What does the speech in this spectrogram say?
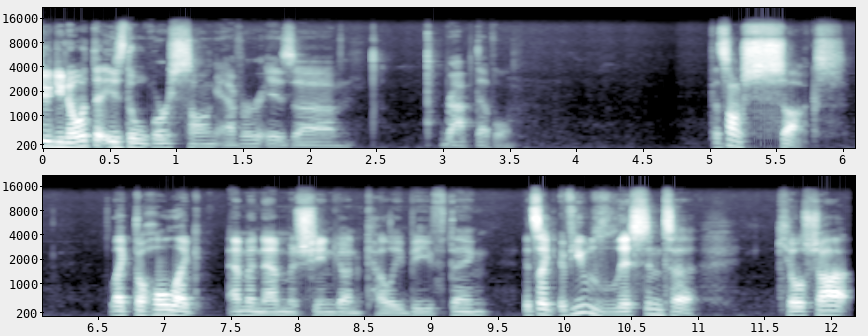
Dude, you know what the, is the worst song ever? Is um, Rap Devil. That song sucks. Like the whole like Eminem Machine Gun Kelly beef thing. It's like if you listen to Killshot,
